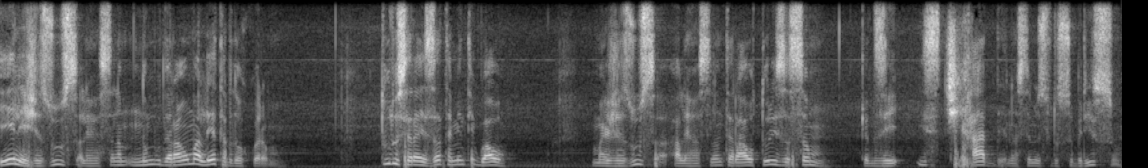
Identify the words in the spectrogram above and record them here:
Ele, Jesus, não mudará uma letra do Alcorão. Tudo será exatamente igual mas Jesus terá autorização, quer dizer, istihad, nós temos estudo sobre isso,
